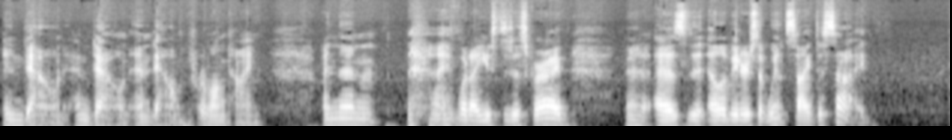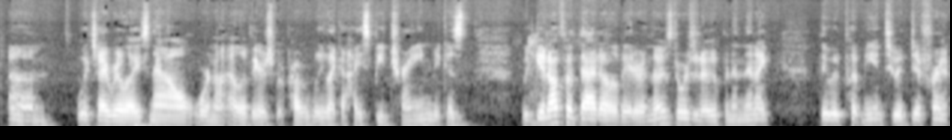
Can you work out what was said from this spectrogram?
and down and down and down for a long time. And then what I used to describe uh, as the elevators that went side to side, um, which I realize now were not elevators, but probably like a high speed train because we'd get off of that elevator and those doors would open and then I they would put me into a different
